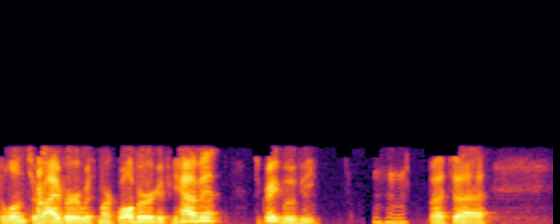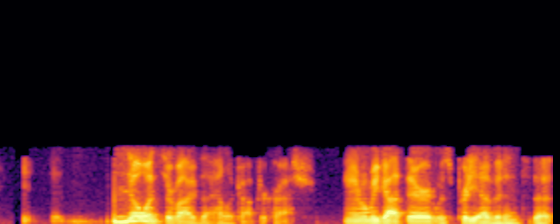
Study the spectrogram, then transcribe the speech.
The Lone Survivor with Mark Wahlberg. If you haven't, it's a great movie, hmm but uh, no one survived that helicopter crash. And when we got there, it was pretty evident that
